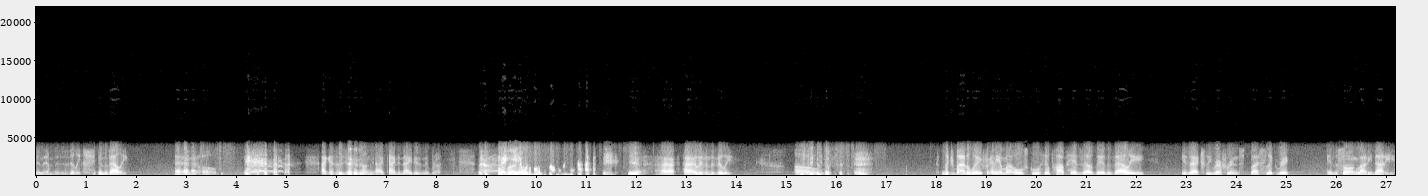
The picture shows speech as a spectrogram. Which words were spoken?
in, in the valley in the valley. And um, I guess it's just a tongue-tied kind of night, isn't it, bro? But, yeah, we um, both stumbled. yeah. yeah, I, I I live in the valley. Um, which, by the way, for any of my old school hip hop heads out there, the Valley is actually referenced by Slick Rick in the song La Di Da Di.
